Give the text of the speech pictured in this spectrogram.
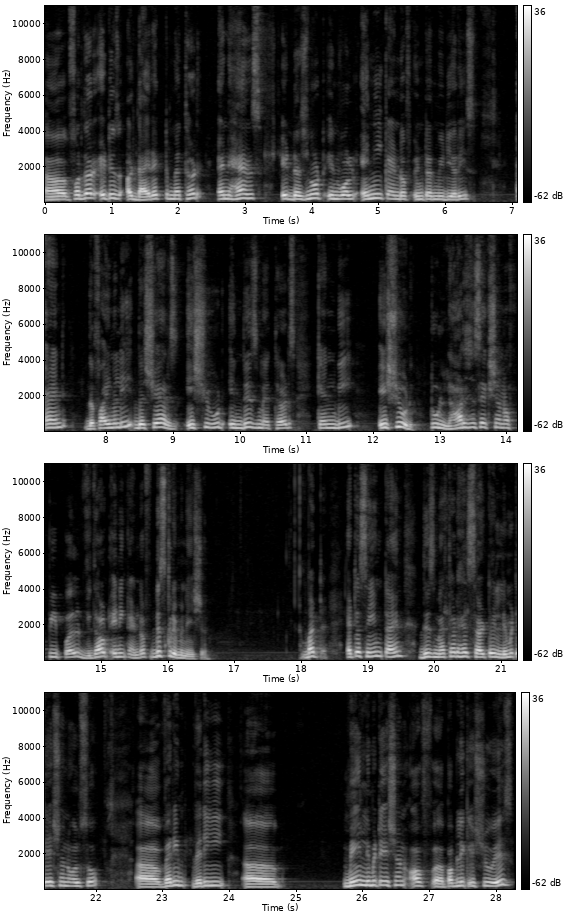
Uh, further it is a direct method and hence it does not involve any kind of intermediaries. And the finally the shares issued in these methods can be issued to large section of people without any kind of discrimination. But at the same time this method has certain limitation also very very uh, main limitation of uh, public issue is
